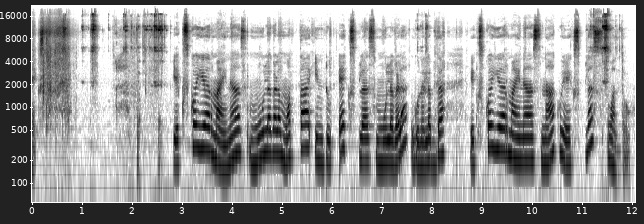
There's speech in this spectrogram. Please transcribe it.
ನೆಕ್ಸ್ಟ್. ಎಕ್ಸ್ ಸ್ಕ್ವಯರ್ ಮೈನಸ್ ಮೂಲಗಳ ಮೊತ್ತ ಇಂಟು ಎಕ್ಸ್ ಪ್ಲಸ್ ಮೂಲಗಳ ಗುಣಲಬ್ಧ. ಎಕ್ಸ್ ಸ್ಕ್ವಯರ್ ಮೈನಸ್ ನಾಲ್ಕು ಎಕ್ಸ್ ಪ್ಲಸ್ ಒಂದು.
